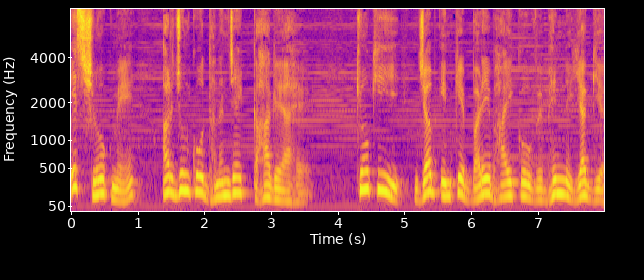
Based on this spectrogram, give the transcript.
इस श्लोक में अर्जुन को धनंजय कहा गया है, क्योंकि जब इनके बड़े भाई को विभिन्न यज्ञ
